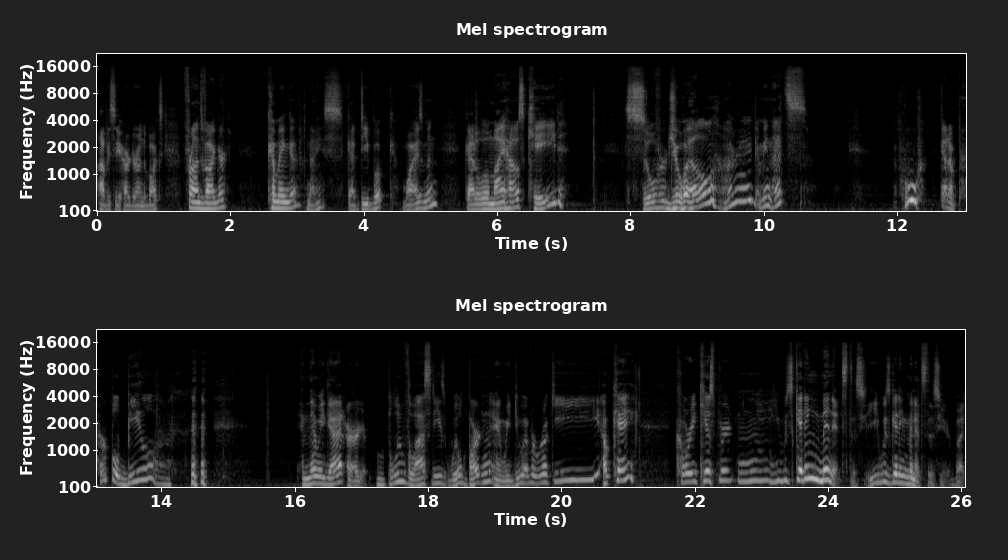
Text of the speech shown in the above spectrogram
Obviously harder on the Bucks. Franz Wagner, Kuminga, nice. Got D-Book, Wiseman. Got a little My House, Cade. Silver Joel. All right. I mean, that's... Whew. Got a purple Beal. and then we got our blue velocities, Will Barton, and we do have a rookie. Okay. Corey Kispert, mm, he was getting minutes this he was getting minutes this year, but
